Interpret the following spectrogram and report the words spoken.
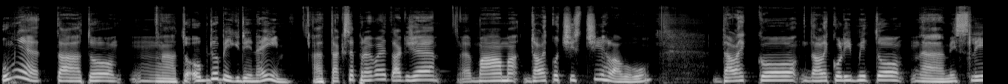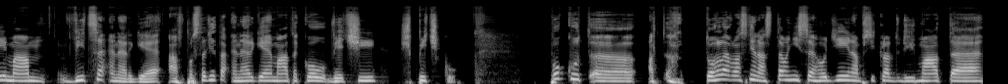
U mě ta, to, mm, to období, kdy nejím, tak se projevuje tak, že mám daleko čistší hlavu, daleko, daleko líp mi to eh, myslí, mám více energie a v podstatě ta energie má takovou větší špičku. Pokud, eh, a tohle vlastně nastavení se hodí například, když máte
